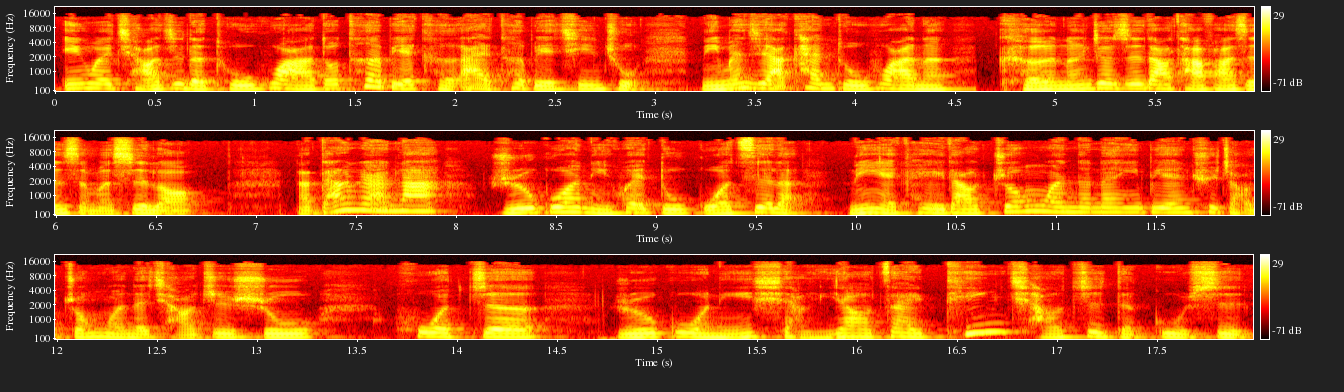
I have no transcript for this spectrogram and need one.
因为乔治的图画都特别可爱、特别清楚，你们只要看图画呢，可能就知道它发生什么事喽。那当然啦，如果你会读国字了，你也可以到中文的那一边去找中文的乔治书。或者，如果你想要再听乔治的故事，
